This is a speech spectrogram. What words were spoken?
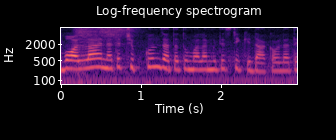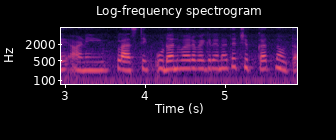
बॉलला आहे ना ते चिपकून जातं तुम्हाला. मी ते स्टिकी दाखवलं ते आणि प्लास्टिक उडनवर वगैरे ना ते चिपकत नव्हतं.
